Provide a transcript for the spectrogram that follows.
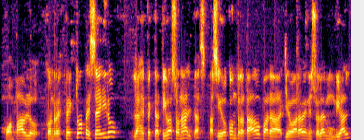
Juan Pablo, con respecto a Peseiro, las expectativas son altas. Ha sido contratado para llevar a Venezuela al Mundial.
